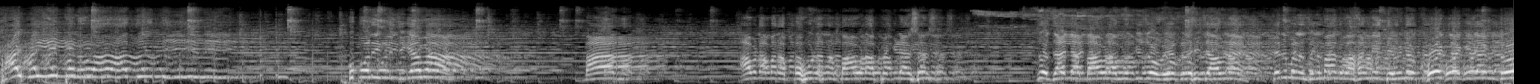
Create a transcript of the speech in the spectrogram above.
ખાઈ પડવા દીધી. કુપોળીની જગ્યામાં બાપ આવડા મારા પहुડાના બાવડા પકડ્યા છે ને, જો જાલ્યા બાવડા મૂકી જો વેગ રહી જાવ ને, તેની મને જગમાન વાહનની દેવીને ખોટ લાગી જાય મિત્રો.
